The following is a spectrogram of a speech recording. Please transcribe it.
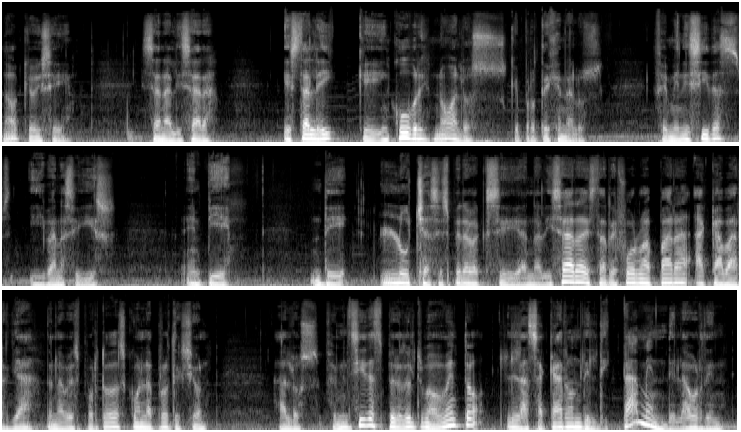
¿no? que hoy se, se analizara esta ley que encubre ¿no? a los que protegen a los feminicidas y van a seguir en pie de lucha. Se esperaba que se analizara esta reforma para acabar ya de una vez por todas con la protección a los feminicidas, pero de último momento la sacaron del dictamen de la orden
